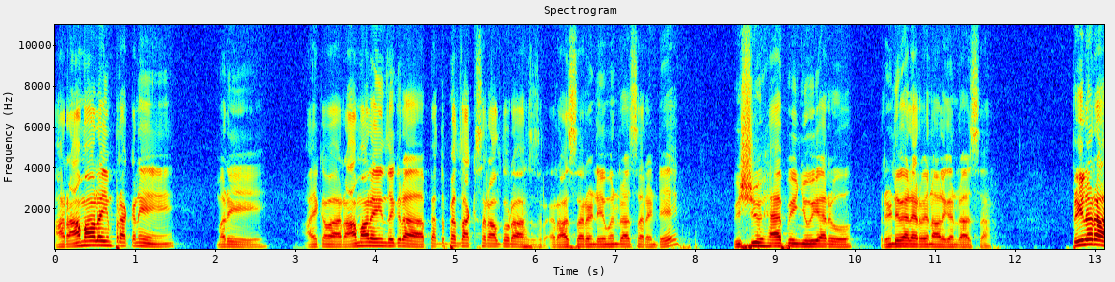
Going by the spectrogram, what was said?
ఆ రామాలయం ప్రక్కనే మరి ఆ యొక్క రామాలయం దగ్గర పెద్ద పెద్ద అక్షరాలతో రాసారు రాస్తారండి. ఏమని రాస్తారంటే wish you happy new year రెండు వేల ఇరవై నాలుగు అని రాస్తారు. ప్రియులరా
